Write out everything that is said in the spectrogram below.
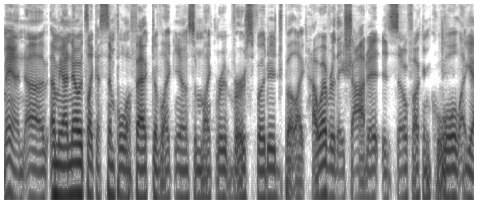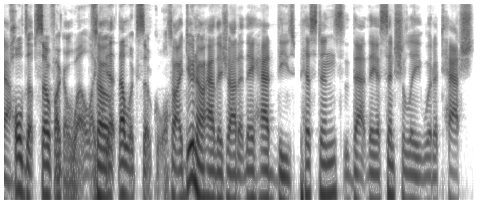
man uh i mean i know it's like a simple effect of like you know some like reverse footage but like however they shot it is so fucking cool like Yeah. holds up so fucking well like So- that, that looks so cool So I do know how they shot it. They had these pistons that they essentially would attach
